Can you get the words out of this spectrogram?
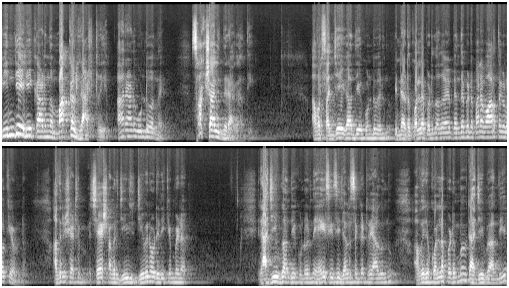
ഇന്ത്യയിൽ ഈ കാണുന്ന മക്കൾ രാഷ്ട്രീയം ആരാണ് കൊണ്ടുവന്നത് സാക്ഷാൽ ഇന്ദിരാഗാന്ധി അവർ സഞ്ജയ് ഗാന്ധിയെ കൊണ്ടുവരുന്നു പിന്നെ അത് കൊല്ലപ്പെടുന്നു. അതുമായി ബന്ധപ്പെട്ട പല വാർത്തകളൊക്കെ ഉണ്ട്. അതിനുശേഷം ശേഷം അവർ ജീവ ജീവനോടിരിക്കുമ്പോൾ രാജീവ് ഗാന്ധിയെ കൊണ്ടുവരുന്ന A I C C general secretary ആകുന്നു. അവർ കൊല്ലപ്പെടുമ്പോൾ രാജീവ് ഗാന്ധിയെ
